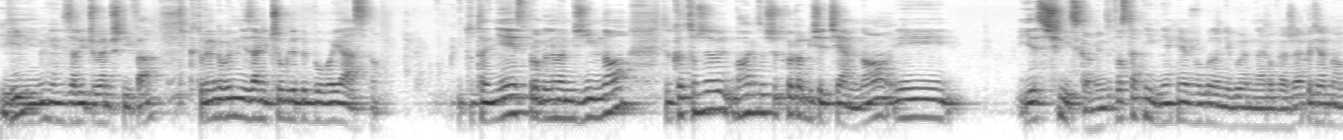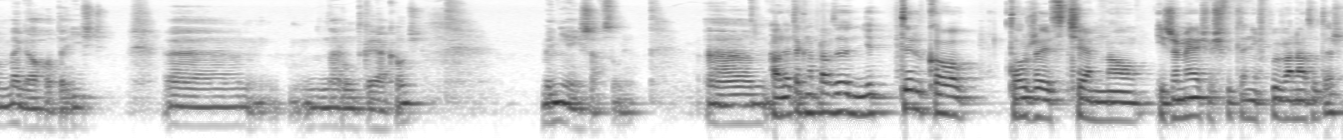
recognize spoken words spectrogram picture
i nie zaliczyłem szlifa, którego bym nie zaliczył, gdyby było jasno. I tutaj nie jest problemem zimno, tylko to, że bardzo szybko robi się ciemno i jest ślisko, więc w ostatnich dniach ja w ogóle nie byłem na rowerze, chociaż mam mega ochotę iść na rundkę jakąś. Mniejsza w sumie. Em, Ale tak naprawdę nie tylko to, że jest ciemno i że miałeś oświetlenie wpływa na to też,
